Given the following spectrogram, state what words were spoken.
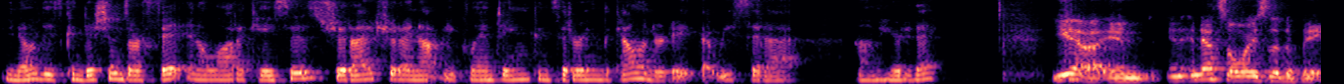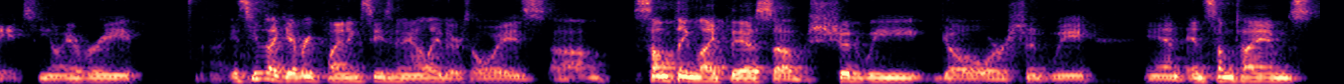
you know, these conditions are fit in a lot of cases. Should I, should I not be planting considering the calendar date that we sit at um, here today? Yeah. And, and, and that's always the debate, you know, every, uh, it seems like every planting season, Allie, there's always um, something like this of should we go or shouldn't we? And, and sometimes,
